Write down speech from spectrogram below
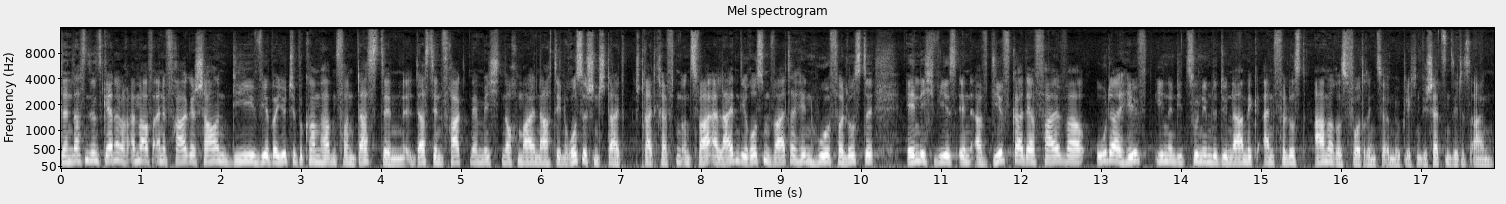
Dann lassen Sie uns gerne noch einmal auf eine Frage schauen, die wir bei YouTube bekommen haben von Dustin. Dustin fragt nämlich nochmal nach den russischen Streit Streitkräften. Und zwar erleiden die Russen weiterhin hohe Verluste, ähnlich wie es in Avdiivka der Fall war, oder hilft ihnen die zunehmende Dynamik, ein verlustarmeres Vordringen zu ermöglichen? Wie schätzen Sie das ein?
